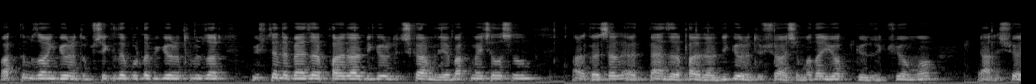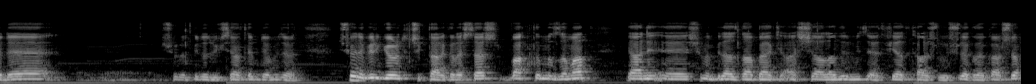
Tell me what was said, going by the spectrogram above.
Baktığımız zaman görüntü bu şekilde. Burada bir görüntümüz var. Üstten de benzer paralel bir görüntü çıkar mı diye bakmaya çalışalım. Arkadaşlar evet benzer paralel bir görüntü şu aşamada yok gözüküyor mu? Yani şöyle şurada biraz yükseltebiliyor muyuz? Evet. Şöyle bir görüntü çıktı arkadaşlar. Baktığımız zaman yani e, şunu biraz daha belki aşağı alabilir miyiz? Evet fiyat karşılığı şuraya kadar karşılıyor.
